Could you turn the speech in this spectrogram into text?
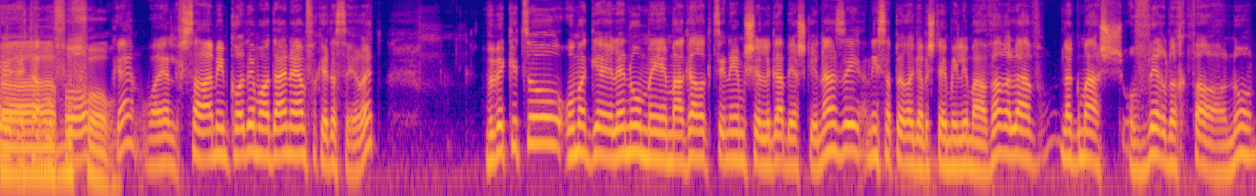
את הבופור. כן, הוא היה עשרה ימים קודם, הוא עדיין היה מפקד הסיירת. ובקיצור, הוא מגיע אלינו ממאגר הקצינים של גבי אשכנזי, אני אספר רגע בשתי מילים מה עבר עליו, נגמש עובר דרך כפר ארנון,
